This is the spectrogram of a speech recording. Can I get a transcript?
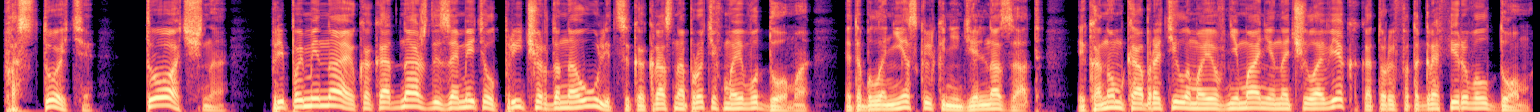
«Постойте! Точно! Припоминаю, как однажды заметил Причарда на улице, как раз напротив моего дома. Это было несколько недель назад. Экономка обратила мое внимание на человека, который фотографировал дом.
